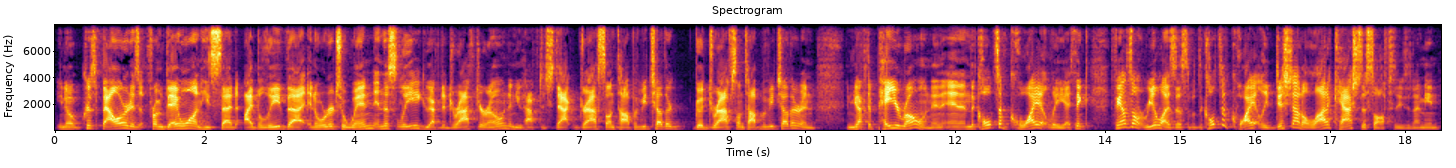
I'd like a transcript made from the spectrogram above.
you know, Chris Ballard is from day one. He said, I believe that in order to win in this league, you have to draft your own and you have to stack drafts on top of each other, good drafts on top of each other, and, and you have to pay your own. And, and the Colts have quietly, I think fans don't realize this, but the Colts have quietly dished out a lot of cash this offseason. I mean,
